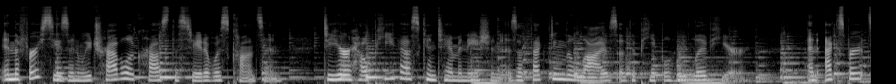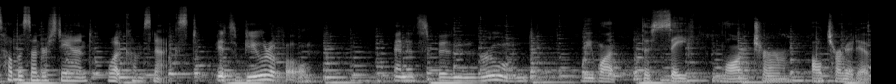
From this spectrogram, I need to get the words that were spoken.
In the first season, we travel across the state of Wisconsin to hear how PFAS contamination is affecting the lives of the people who live here. And experts help us understand what comes next. It's beautiful, and it's been ruined. We want the safe, long term alternative.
